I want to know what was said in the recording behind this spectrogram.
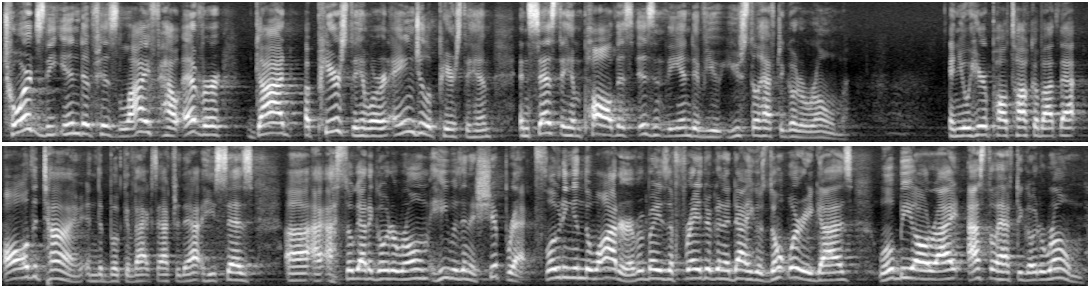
Towards the end of his life, however, God appears to him, or an angel appears to him, and says to him, Paul, this isn't the end of you. You still have to go to Rome. And you'll hear Paul talk about that all the time in the book of Acts after that. He says, uh, I, I, still got to go to Rome. He was in a shipwreck, floating in the water. Everybody's afraid they're going to die. He goes, Don't worry, guys. We'll be all right. I still have to go to Rome.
